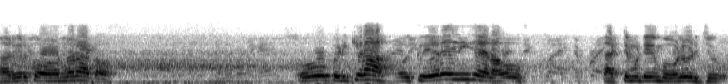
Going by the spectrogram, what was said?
അവർക്കൊരു കോർണർ ആട്ടോ. ഓ പിടിക്കടാ. ഓ ക്ലിയർ ചെയ്യും ചെയ്യടാ. ഓ തട്ടിമുട്ടിയും ബോൾ പിടിച്ചു.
